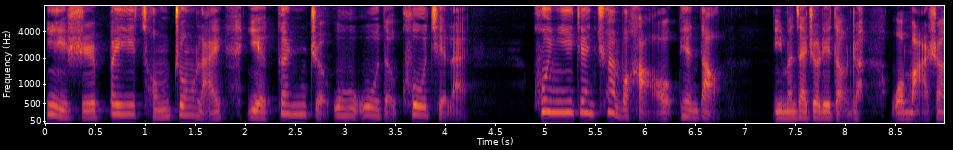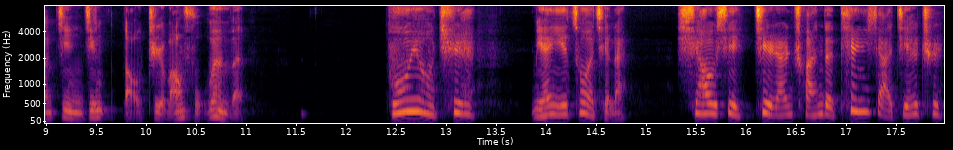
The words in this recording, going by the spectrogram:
一时悲从中来，也跟着呜呜的哭起来。坤一见劝不好，便道：“你们在这里等着，我马上进京到智王府问问。”不用去，棉衣坐起来。消息既然传得天下皆知，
